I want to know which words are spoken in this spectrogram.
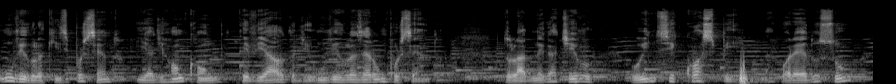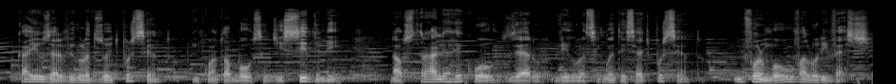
1,15% e a de Hong Kong teve alta de 1,01%. Do lado negativo, o índice KOSPI na Coreia do Sul caiu 0,18%, enquanto a bolsa de Sydney na Austrália recuou 0,57%, informou o Valor Invest.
